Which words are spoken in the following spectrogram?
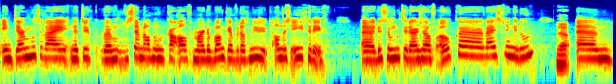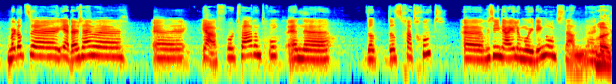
intern moeten wij natuurlijk... We stemmen dat met elkaar af. Maar de banken hebben dat nu anders ingericht. Eh, dus we moeten daar zelf ook eh, wijzigingen doen. Ja. Ehm, maar dat, eh, ja, daar zijn we eh, ja, voortvarend op. En eh, dat, dat gaat goed. Eh, we zien daar hele mooie dingen ontstaan eh, Leuk.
